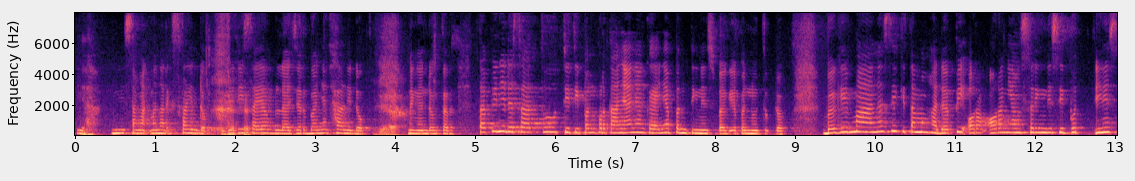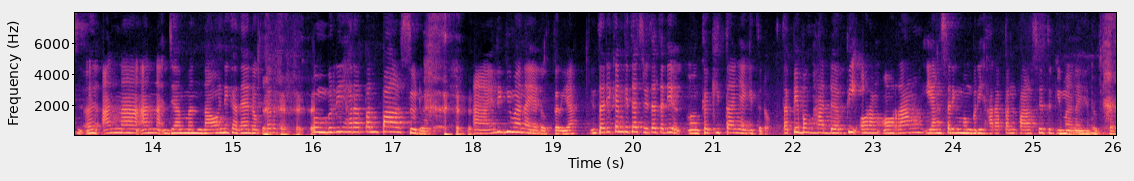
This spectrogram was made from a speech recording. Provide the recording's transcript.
Ya, ini sangat menarik sekali dok. Jadi saya belajar banyak hal nih dok Ya. dengan dokter. Tapi ini ada satu titipan pertanyaan yang kayaknya penting nih sebagai penutup dok. Bagaimana sih kita menghadapi orang-orang yang sering disebut ini eh, anak-anak zaman now ini katanya dokter pemberi harapan palsu dok. Nah ini gimana ya dokter ya? Ini tadi kan kita cerita tadi eh, ke kitanya gitu dok. Tapi menghadapi orang-orang yang sering memberi harapan palsu itu gimana ya dokter?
